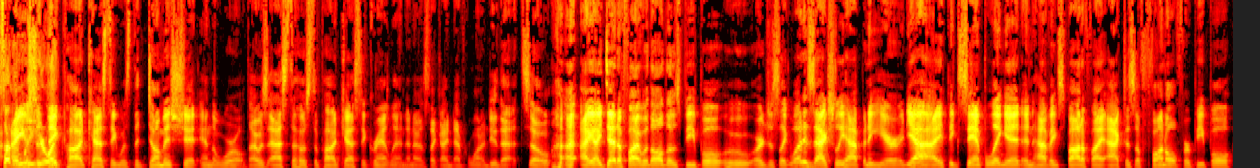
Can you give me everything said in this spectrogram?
Suddenly, I used to you're think like, podcasting was the dumbest shit in the world. I was asked to host a podcast at Grantland, and I was like, I never want to do that. So I, I identify with all those people who are just like, what is actually happening here? And yeah, I think sampling it and having Spotify act as a funnel for people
